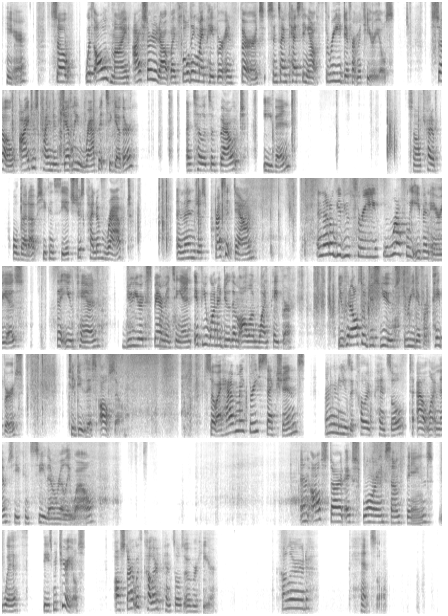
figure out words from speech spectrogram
here. So with all of mine, I started out by folding my paper in thirds since I'm testing out three different materials. So I just kind of gently wrap it together until it's about even. So I'll try to hold that up so you can see it's just kind of wrapped. And then just press it down. And that'll give you three roughly even areas that you can do your experimenting in if you want to do them all on one paper. You could also just use three different papers to do this also. So I have my three sections. I'm going to use a colored pencil to outline them so you can see them really well. And I'll start exploring some things with these materials. I'll start with colored pencils over here. Colored pencil.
